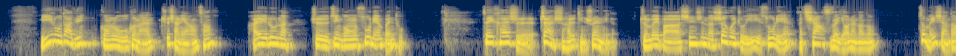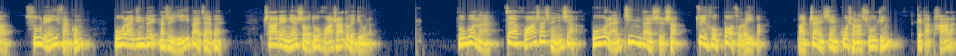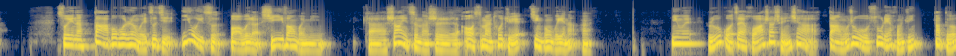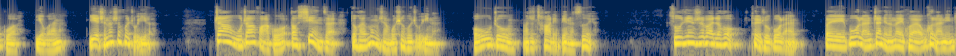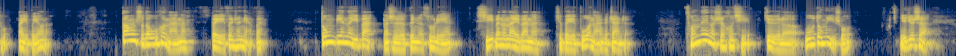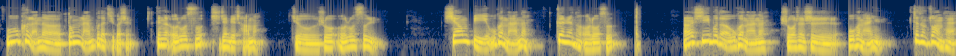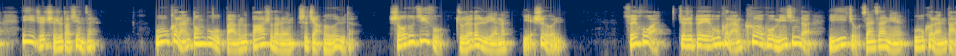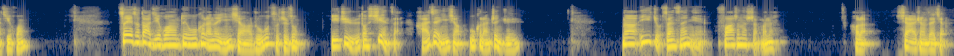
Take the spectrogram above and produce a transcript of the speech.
一路大军攻入乌克兰去抢粮仓，还有一路呢去进攻苏联本土。这一开始战事还是挺顺利的，准备把新生的社会主义苏联掐死在摇篮当中。这没想到。苏联一反攻，波兰军队那是一败再败，差点连首都华沙都给丢了。不过呢，在华沙城下，波兰近代史上最后暴走了一把，把战线过长的苏军给打趴了。所以呢，大波波认为自己又一次保卫了西方文明。啊，上一次呢是奥斯曼突厥进攻维也纳啊，因为如果在华沙城下挡不住苏联红军，那德国也完了。也成了社会主义了。战五渣法国到现在都还梦想过社会主义呢。欧洲那是差点变了色呀。苏军失败之后退出波兰，被波兰占领的那一块乌克兰领土那也不要了。当时的乌克兰呢被分成两半，东边的一半那是跟着苏联，西边的那一半呢就被波兰给占着。从那个时候起就有了乌东一说，也就是乌克兰的东南部的几个省。跟着俄罗斯时间别长嘛，就说俄罗斯语。相比乌克兰呢，更认同俄罗斯。而西部的乌克兰呢，说的是乌克兰语。这种状态一直持续到现在。乌克兰东部百分之八十的人是讲俄语的，首都基辅主要的语言呢也是俄语。随后啊，就是对乌克兰刻骨铭心的1933年乌克兰大饥荒。这一次大饥荒对乌克兰的影响如此之重，以至于到现在还在影响乌克兰政局。那一九三三年发生了什么呢？好了，下一章再讲。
